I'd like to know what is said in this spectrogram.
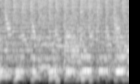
Música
